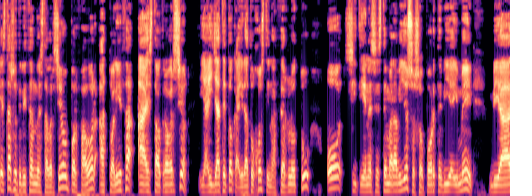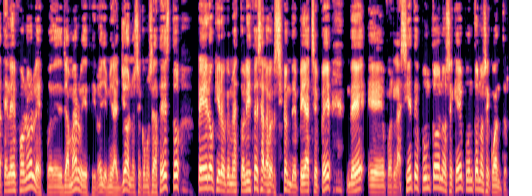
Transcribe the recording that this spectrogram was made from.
que estás utilizando esta versión, por favor actualiza a esta otra versión. Y ahí ya te toca ir a tu hosting a hacerlo tú o si tienes este maravilloso soporte vía email, vía teléfono, les puedes llamar y decir, oye, mira, yo no sé cómo se hace esto, pero quiero que me actualices a la versión de PHP de eh, pues la 7. no sé qué, punto no sé cuántos.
